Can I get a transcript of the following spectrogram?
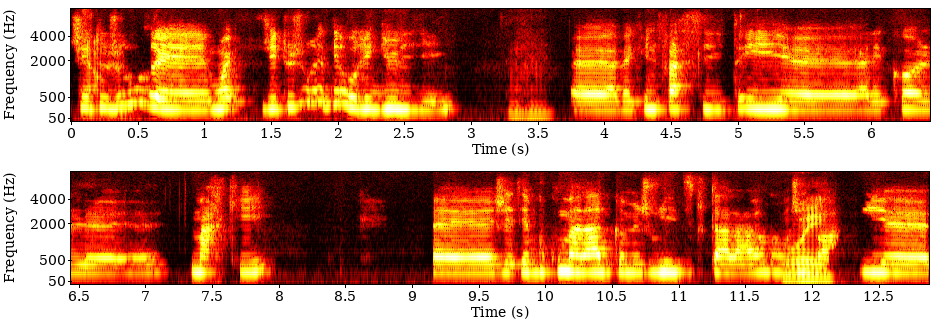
J'ai toujours, euh, ouais, j'ai toujours été au régulier, mm-hmm. euh, avec une facilité euh, à l'école marquée. J'étais beaucoup malade, comme je vous l'ai dit tout à l'heure. Donc, Oui. j'ai euh,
